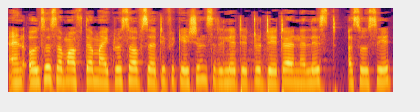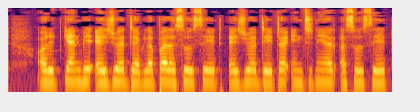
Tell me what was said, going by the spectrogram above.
And also some of the microsoft certifications related to data analyst associate or it can be azure developer associate azure data engineer associate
